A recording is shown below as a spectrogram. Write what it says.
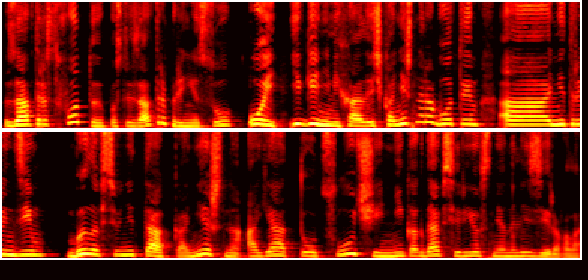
Завтра сфотою, послезавтра принесу. Ой, Евгений Михайлович, конечно, работаем, а не трындим. Было все не так, конечно, а я тот случай никогда всерьез не анализировала.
